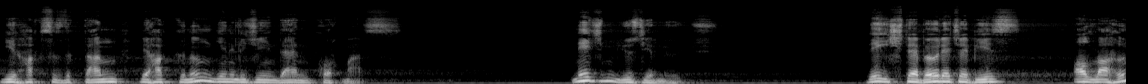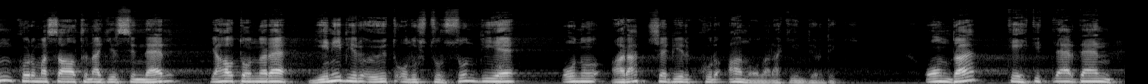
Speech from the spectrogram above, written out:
bir haksızlıktan ve hakkının yenileceğinden korkmaz. Necm 123 Ve işte böylece biz Allah'ın koruması altına girsinler yahut onlara yeni bir öğüt oluştursun diye onu Arapça bir Kur'an olarak indirdik. Onda tehditlerden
